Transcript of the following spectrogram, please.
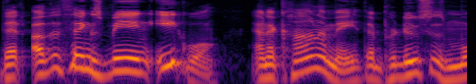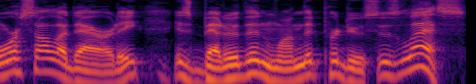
that, other things being equal, an economy that produces more solidarity is better than one that produces less.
